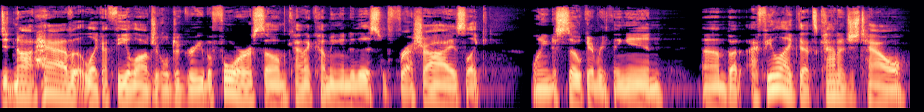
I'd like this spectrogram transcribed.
did not have like a theological degree before. So I'm kind of coming into this with fresh eyes, like wanting to soak everything in. Um, but I feel like that's kind of just how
